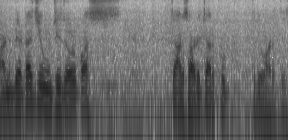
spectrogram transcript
आणि देठाची उंची जवळपास चार साडेचार फूट तरी वाढतेच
